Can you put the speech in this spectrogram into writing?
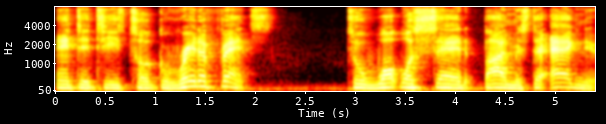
entities took great offense to what was said by Mr. Agnew.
